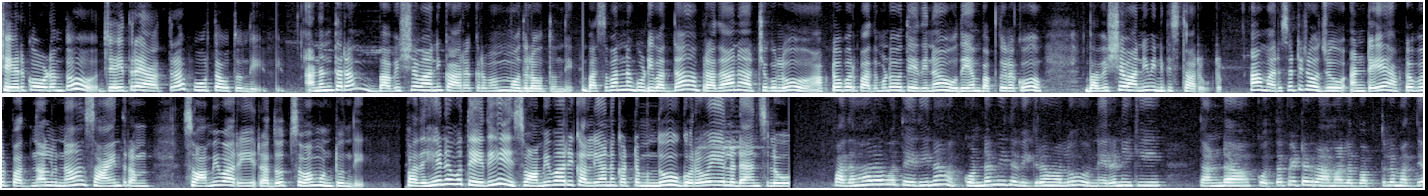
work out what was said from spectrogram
చేరుకోవడంతో జైత్రయాత్ర పూర్తవుతుంది. అనంతరం భవిష్యవాణి కార్యక్రమం మొదలవుతుంది. బసవన్న గుడి వద్ద ప్రధాన అర్చకులు అక్టోబర్ పదమూడవ తేదీన ఉదయం భక్తులకు భవిష్యవాణి వినిపిస్తారు. ఆ మరుసటి రోజు అంటే అక్టోబర్ పద్నాలుగున సాయంత్రం స్వామివారి రథోత్సవం ఉంటుంది. పదిహేనవ తేదీ స్వామివారి కళ్యాణ కట్ట ముందు గొరవయ్యల డ్యాన్సులు పదహారవ తేదీన కొండ మీద విగ్రహాలు నెరనికి తండ కొత్తపేట గ్రామాల భక్తుల మధ్య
